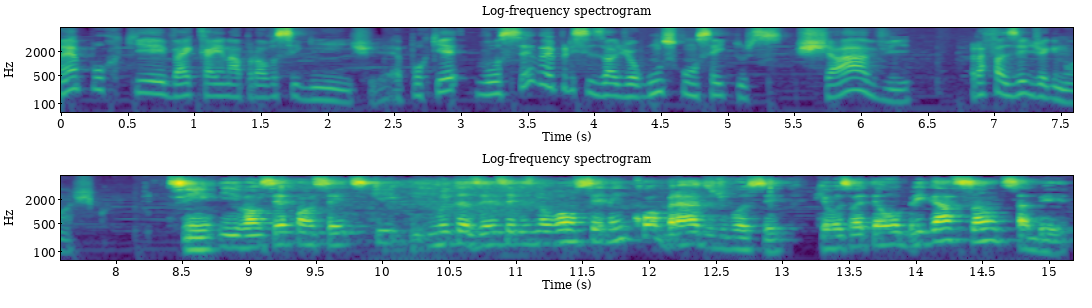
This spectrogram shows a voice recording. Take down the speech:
é porque vai cair na prova seguinte, é porque você vai precisar de alguns conceitos chave para fazer diagnóstico. Sim, e vão ser conceitos que muitas vezes eles não vão ser nem cobrados de você, porque você vai ter a obrigação de saber.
